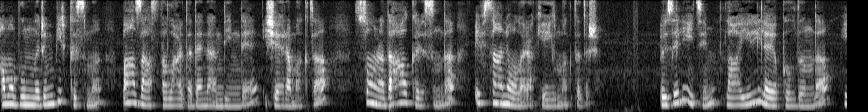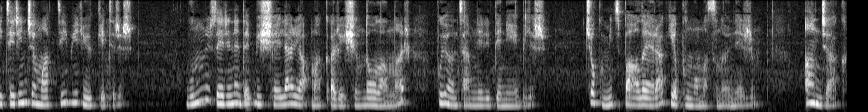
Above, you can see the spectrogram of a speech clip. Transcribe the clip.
Ama bunların bir kısmı bazı hastalarda denendiğinde işe yaramakta, sonra da halk arasında efsane olarak yayılmaktadır. Özel eğitim layığıyla yapıldığında yeterince maddi bir yük getirir. Bunun üzerine de bir şeyler yapmak arayışında olanlar bu yöntemleri deneyebilir. Çok ümit bağlayarak yapılmamasını öneririm. Ancak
